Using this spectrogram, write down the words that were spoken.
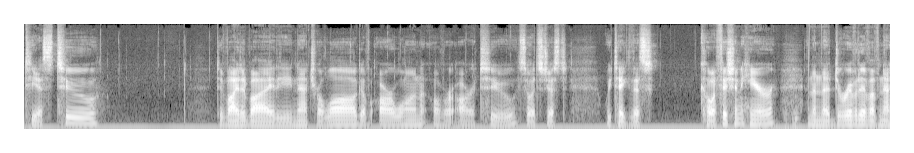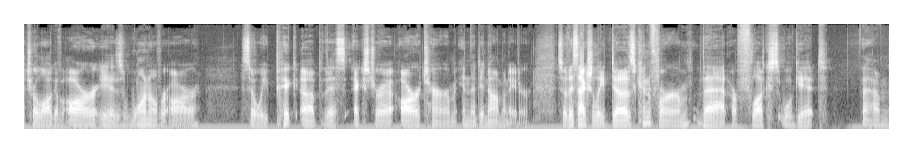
TS2 divided by the natural log of R1 over R2. So it's just, we take this coefficient here, and then the derivative of natural log of R is 1 over R. So we pick up this extra r term in the denominator. So this actually does confirm that our flux will get um,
